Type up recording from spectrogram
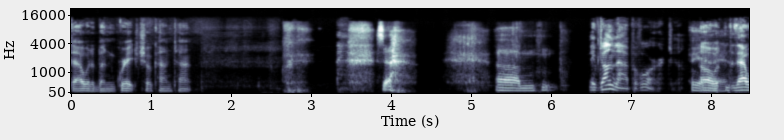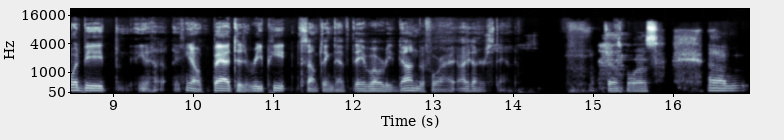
that would have been great show content. So, um, they've done that before. Yeah, oh, yeah. that would be, you know, you know, bad to repeat something that they've already done before. I, I understand. Joe's blows. Um,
